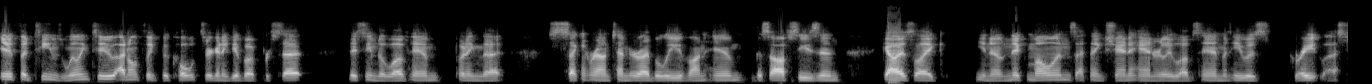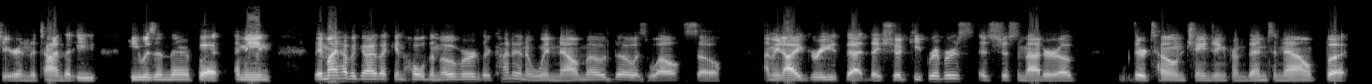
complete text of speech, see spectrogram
if a team's willing to. I don't think the Colts are going to give up Brissett. They seem to love him, putting that second round tender I believe on him this offseason. Guys like you know Nick Mullens, I think Shanahan really loves him, and he was great last year in the time that he he was in there. But I mean, they might have a guy that can hold them over. They're kind of in a win now mode though as well. So I mean, I agree that they should keep Rivers. It's just a matter of their tone changing from then to now. But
